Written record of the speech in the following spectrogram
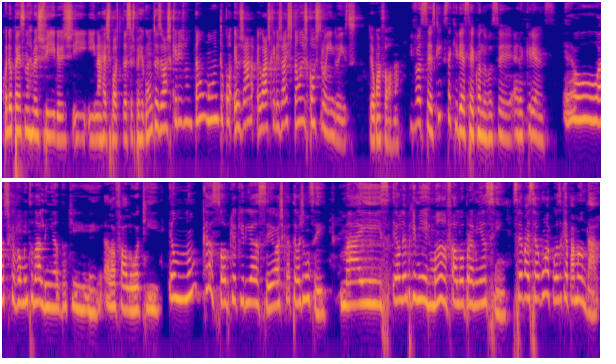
quando eu penso nos meus filhos e, e na resposta dessas perguntas, eu acho que eles não estão muito. Eu, já, eu acho que eles já estão desconstruindo isso, de alguma forma. E vocês, o que você queria ser quando você era criança? Eu acho que eu vou muito na linha do que ela falou aqui. Eu nunca soube o que eu queria ser, eu acho que até hoje não sei. Mas eu lembro que minha irmã falou para mim assim: você vai ser alguma coisa que é para mandar.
